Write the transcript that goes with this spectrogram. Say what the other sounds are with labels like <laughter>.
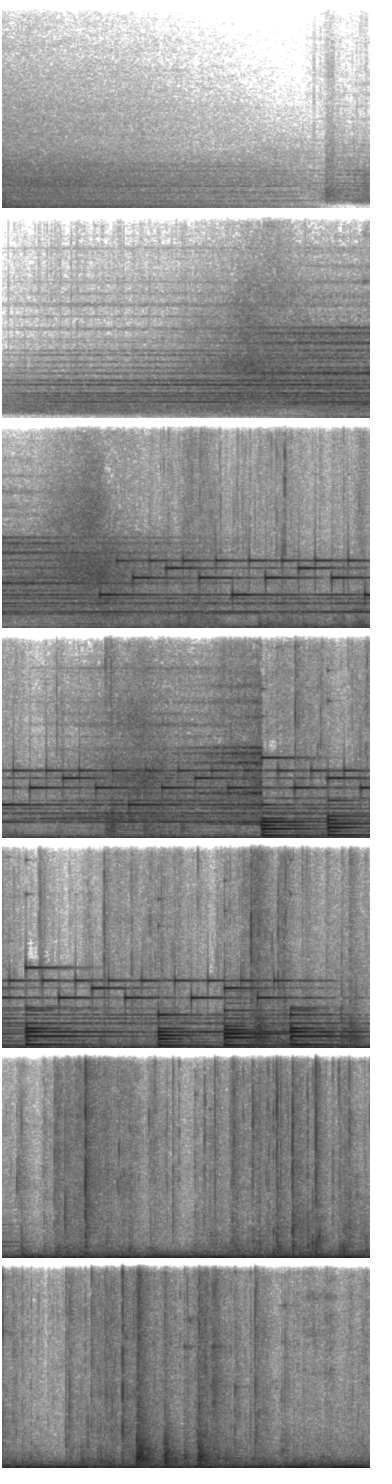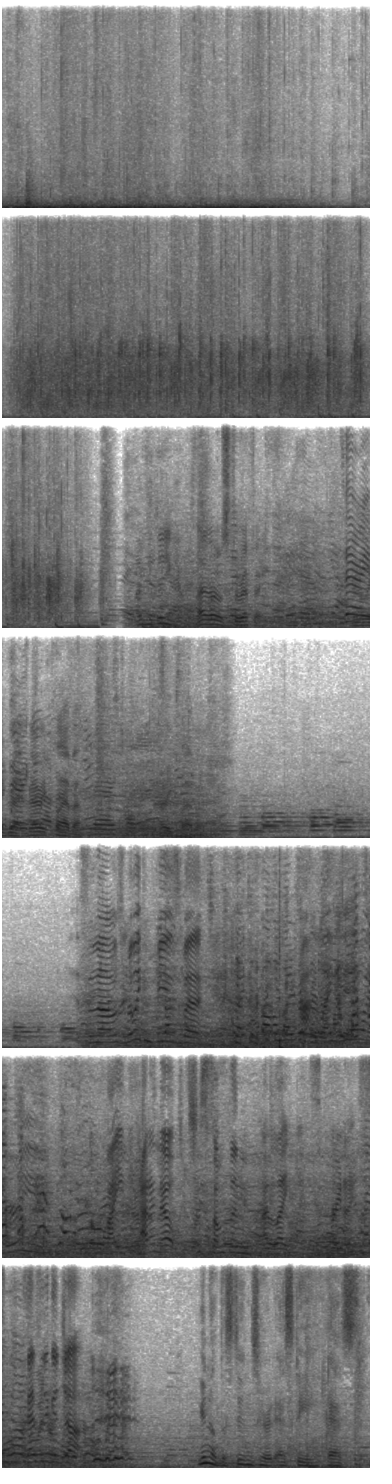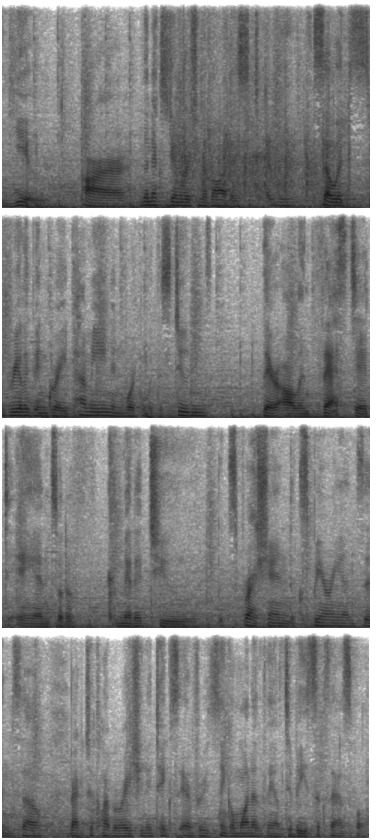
How you think? I thought it was terrific. Very, Really very, great. Very clever. clever. Very clever. Very clever. So no, I was really confused, but I liked it. It's very vibey. I don't know. It's just something I like. It's very nice. You guys did a good job. <laughs> You know, the students here at SDSU are the next generation of artists. So it's really been great coming and working with the students. They're all invested and sort of committed to expression, experience, and so back to collaboration, it takes every single one of them to be successful.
